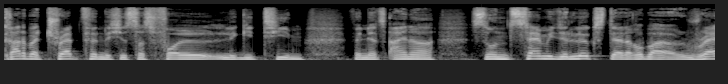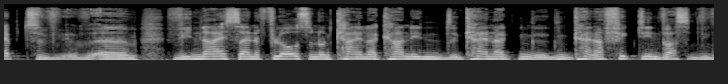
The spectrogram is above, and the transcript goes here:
gerade bei Trap finde ich ist das voll legitim. Wenn jetzt einer so ein Sammy Deluxe, der darüber rappt, wie, äh, wie nice seine Flows sind und keiner kann ihn, keiner, keiner fickt ihn, was, wie,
